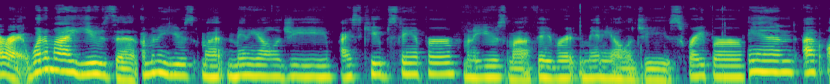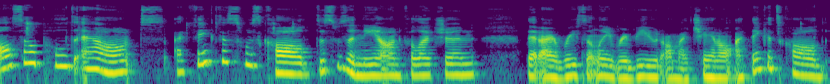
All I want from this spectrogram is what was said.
All right, what am I using? I'm to use my Maniology Ice Cube stamper. I'm to use my favorite Maniology scraper. And I've also pulled out, I think this was called, this was a neon collection that I recently reviewed on my channel. I think it's called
